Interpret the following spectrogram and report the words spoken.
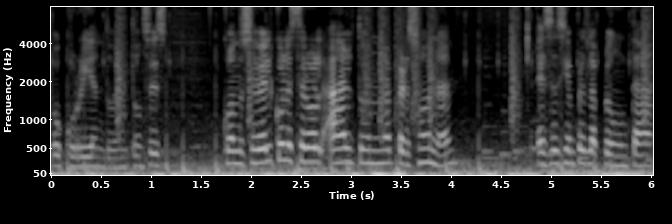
ocurriendo. Entonces, cuando se ve el colesterol alto en una persona, esa siempre es la pregunta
